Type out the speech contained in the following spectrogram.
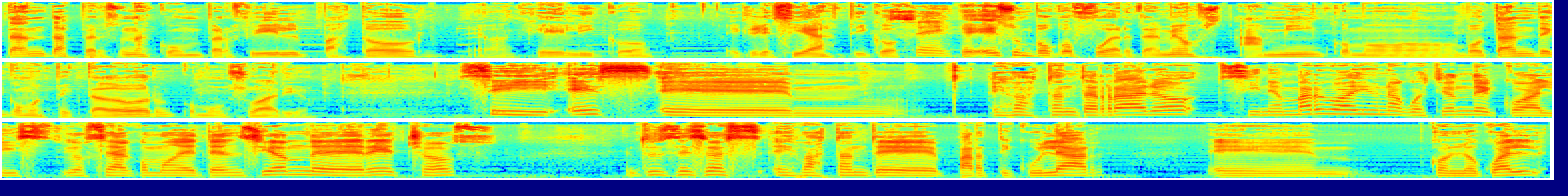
tantas personas con un perfil pastor, evangélico, eclesiástico. Sí. Eh, Es un poco fuerte, al menos a mí como votante, como espectador, como usuario. Sí, es, eh, es bastante raro. Sin embargo, hay una cuestión de coalición, o sea, como de tensión de derechos. Entonces eso es, es bastante particular. eh, con lo cual,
